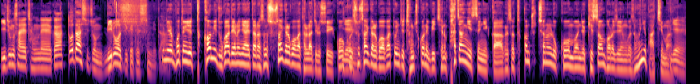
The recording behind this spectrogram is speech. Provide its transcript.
이중사의 장래가 또다시 좀 미뤄지게 됐습니다. 근데 보통 이제 특검이 누가 되느냐에 따라서 수사 결과가 달라질 수 있고 그 예. 그 수사 결과가 또 이제 정치권에 미치는 파장이 있으니까 그래서 특검 추천을 놓고 뭐 이제 기싸움 벌어지는 것은 흔히 봤지만 예.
